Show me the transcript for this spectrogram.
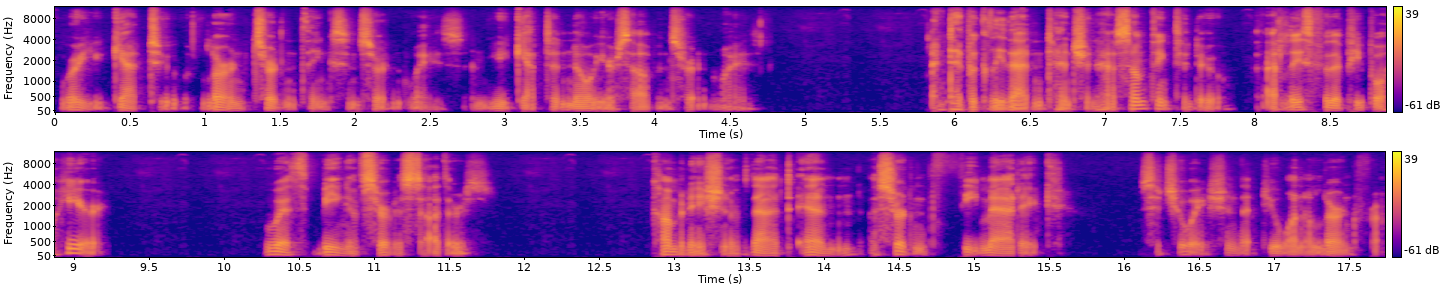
where you get to learn certain things in certain ways and you get to know yourself in certain ways. And typically that intention has something to do, at least for the people here, with being of service to others. Combination of that and a certain thematic situation that you want to learn from.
